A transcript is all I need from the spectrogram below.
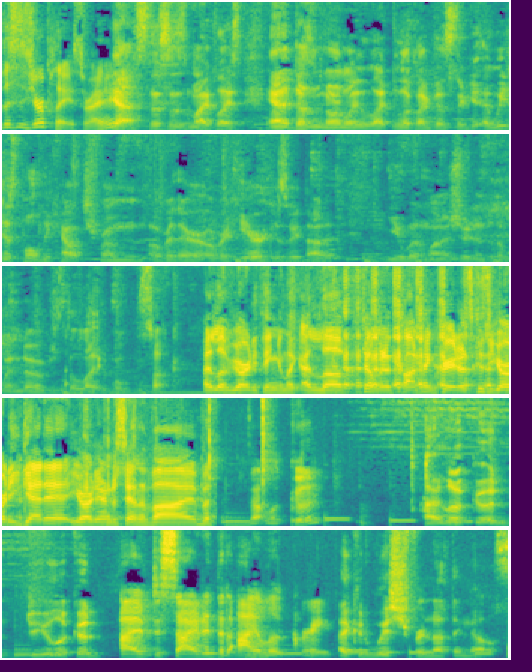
This is your place, right? Yes, this is my place, and it doesn't normally like look like this. We just pulled the couch from over there over here because we thought it, you wouldn't want to shoot into the window because the light will suck. I love you already thinking like I love filming with content creators because you already get it, you already understand the vibe. Does that look good? I look good. Do you look good? I've decided that I look great. I could wish for nothing else.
